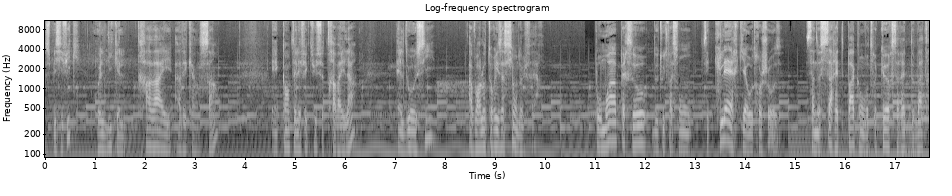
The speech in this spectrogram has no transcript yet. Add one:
spécifique où elle dit qu'elle travaille avec un saint. Et quand elle effectue ce travail-là, elle doit aussi avoir l'autorisation de le faire. Pour moi, perso, de toute façon, c'est clair qu'il y a autre chose. Ça ne s'arrête pas quand votre cœur s'arrête de battre.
